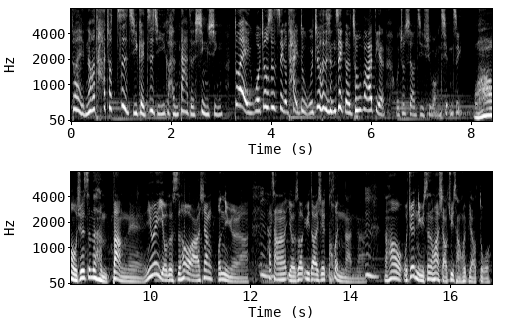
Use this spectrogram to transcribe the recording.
对，然后他就自己给自己一个很大的信心。对，我就是这个态度，我就是这个出发点，我就是要继续往前进。哇，我觉得真的很棒哎！因为有的时候啊，像我女儿啊，嗯、她常常有时候遇到一些困难啊，嗯、然后我觉得女生的话小剧场会比较多，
